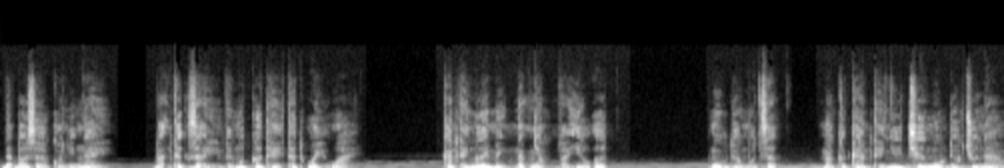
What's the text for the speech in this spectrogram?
Đã bao giờ có những ngày bạn thức dậy với một cơ thể thật uể oải, cảm thấy người mình nặng nhọc và yếu ớt, ngủ được một giấc mà cứ cảm thấy như chưa ngủ được chút nào.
